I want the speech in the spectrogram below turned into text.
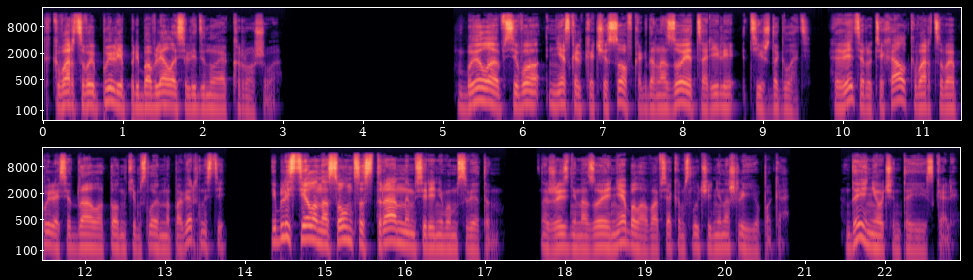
К кварцевой пыли прибавлялось ледяное крошево. Было всего несколько часов, когда на Зое царили тишь да гладь. Ветер утихал, кварцевая пыль оседала тонким слоем на поверхности и блестела на солнце странным сиреневым светом. Жизни на Зое не было, во всяком случае не нашли ее пока. Да и не очень-то и искали.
